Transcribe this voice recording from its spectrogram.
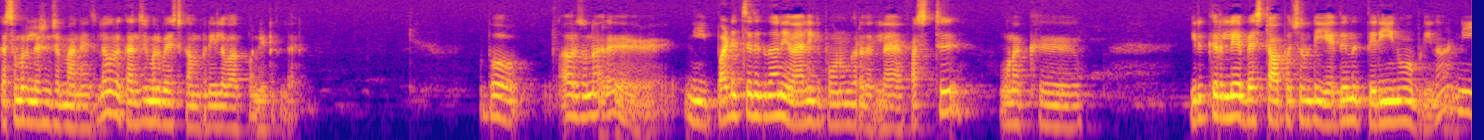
கஸ்டமர் ரிலேஷன்ஷிப் மேனேஜில் ஒரு கன்சியூமர் பேஸ்ட் கம்பெனியில் ஒர்க் பண்ணிகிட்டு இருந்தார் அப்போது அவர் சொன்னார் நீ படித்ததுக்கு தான் நீ வேலைக்கு போகணுங்கிறது இல்லை. ஃபஸ்ட்டு உனக்கு இருக்கிறதுலே பெஸ்ட் ஆப்பர்ச்சுனிட்டி எதுன்னு தெரியணும் அப்படின்னா நீ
